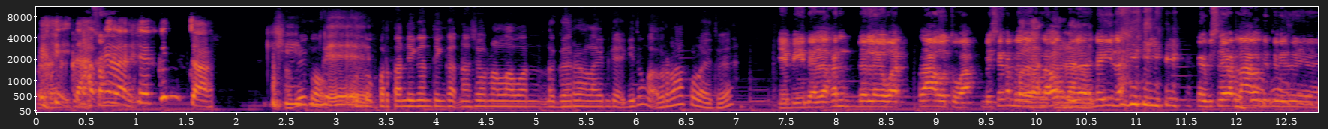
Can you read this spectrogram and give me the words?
tapi larinya kencang. Tapi kok Kimbe. untuk pertandingan tingkat nasional lawan negara lain kayak gitu nggak berlaku lah itu ya? Ya beda lah kan udah lewat laut, Wak. Biasanya kan udah lewat laut, udah, udah hilang. Nggak bisa lewat laut itu biasanya.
